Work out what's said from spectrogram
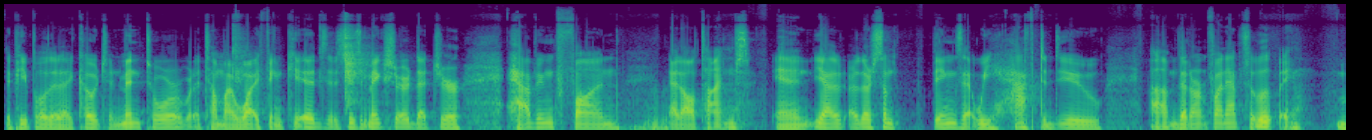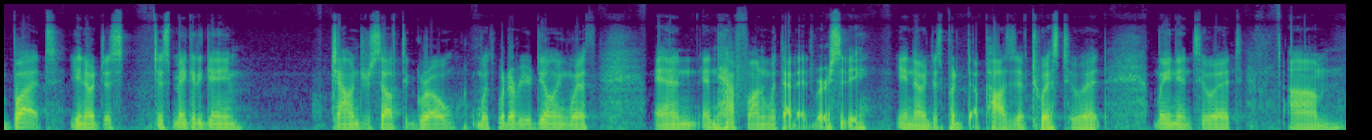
the people that I coach and mentor, what I tell my wife and kids is just make sure that you're having fun at all times. And yeah, are there some things that we have to do um, that aren't fun? Absolutely. But, you know, just just make it a game. Challenge yourself to grow with whatever you're dealing with and and have fun with that adversity. You know, just put a positive twist to it, lean into it. Um,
